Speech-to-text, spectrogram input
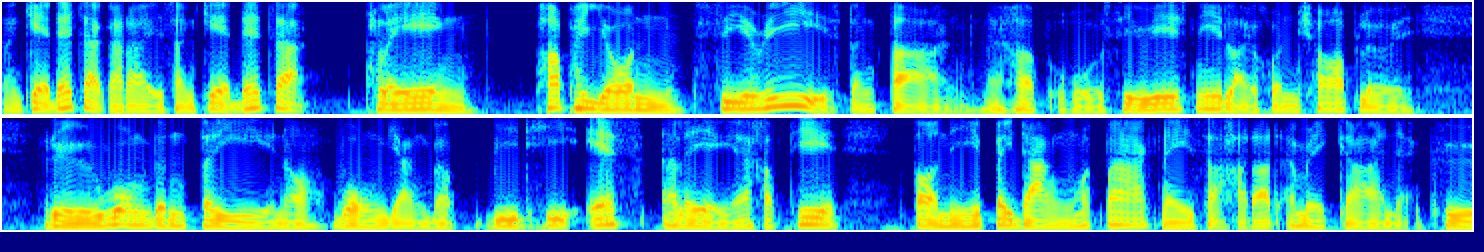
สังเกตได้จากอะไรสังเกตได้จากเพลง ภาพยนตร์ ซีรีส์ต่างๆนะครับโอ้โหซีรีส์นี่หลายคนชอบเลย หรือวงดนตรีเนาะวงอย่างแบบ BTS อะไรอย่างเงี้ยครับที่ตอนนี้ไปดังมาก ๆ ในสหรัฐอเมริกาเนี่ยคือ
